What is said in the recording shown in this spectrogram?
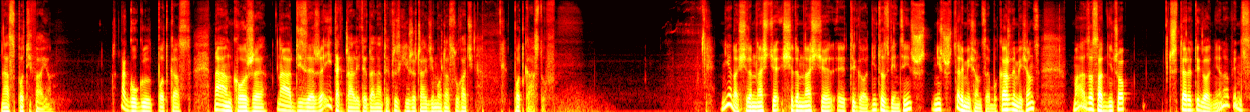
na Spotify'u, na Google Podcast, na Ankorze, na Deezerze i tak dalej, i tak dalej, na tych wszystkich rzeczach, gdzie można słuchać podcastów. Nie no, 17, 17 y, tygodni to jest więcej niż, niż 4 miesiące, bo każdy miesiąc ma zasadniczo 4 tygodnie, no więc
